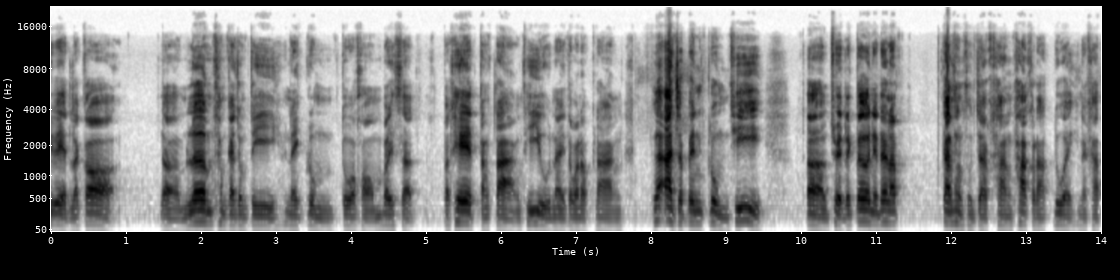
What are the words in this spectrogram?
2021 แล้วก็ เริ่มทำการโจมตีในกลุ่มตัวของบริษัทประเทศต่างๆ ที่อยู่ในตะวันออกกลาง และอาจจะเป็นกลุ่มที่ threat actor เนี่ยได้รับการสนับสนุนจากทางภาครัฐด้วยนะครับ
